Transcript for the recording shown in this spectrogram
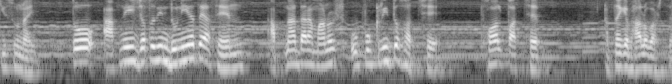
কিছু নাই। তো আপনি যতদিন দুনিয়াতে আছেন, আপনার দ্বারা মানুষ উপকৃত হচ্ছে, ফল পাচ্ছে, আপনাকে ভালোবাসছে।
